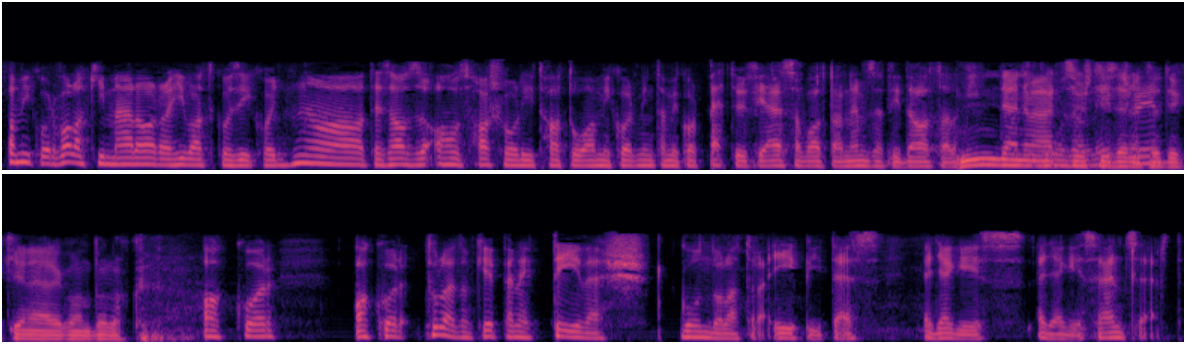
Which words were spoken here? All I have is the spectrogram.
amikor valaki már arra hivatkozik, hogy na, hát ez az, ahhoz hasonlítható, amikor, mint amikor Petőfi elszavalta a nemzeti dalt. a- Minden március Múzeum népcsövét, 15-én erre gondolok. Akkor, akkor tulajdonképpen egy téves gondolatra építesz egy egész, egy egész rendszert.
